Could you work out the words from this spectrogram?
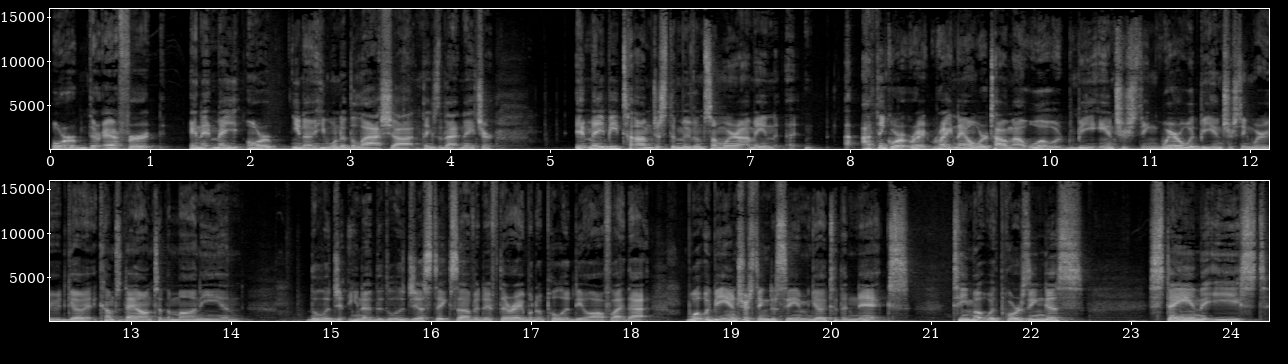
or their effort. And it may, or, you know, he wanted the last shot and things of that nature. It may be time just to move him somewhere. I mean, I think we're right, right now we're talking about what would be interesting, where would be interesting, where he would go. It comes down to the money and the log- you know the logistics of it if they're able to pull a deal off like that. What would be interesting to see him go to the Knicks, team up with Porzingis, stay in the East,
